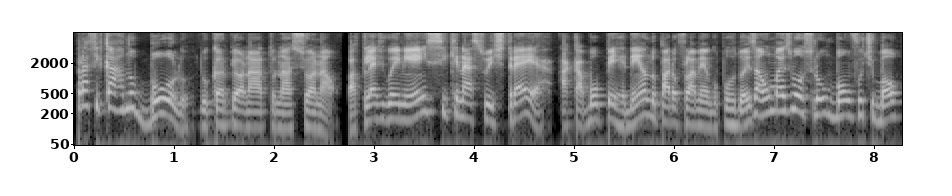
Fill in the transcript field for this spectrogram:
para ficar no bolo do campeonato nacional. O Atlético Goianiense, que na sua estreia acabou perdendo para o Flamengo por 2 a 1 mas mostrou um bom futebol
